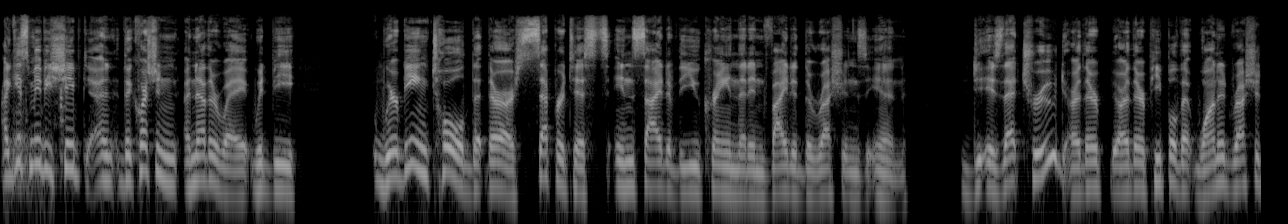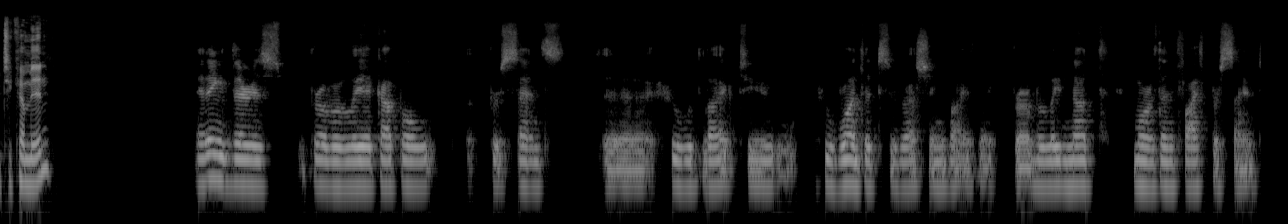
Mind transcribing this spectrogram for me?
I guess maybe shaped uh, the question another way would be we're being told that there are separatists inside of the Ukraine that invited the Russians in. D- Is that true? Are there are there people that wanted Russia to come in? i think there is probably a couple percent uh, who would like to who wanted to russia invite like probably not more than 5%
